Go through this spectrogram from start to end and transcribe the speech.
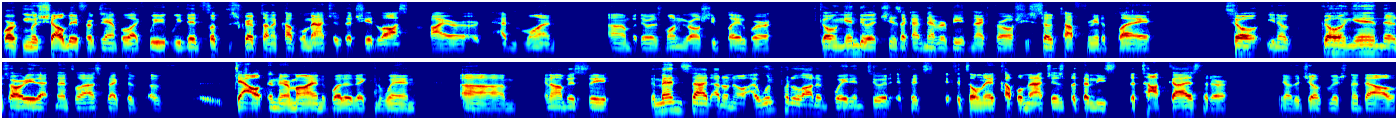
working with Shelby, for example, like we we did flip the script on a couple matches that she had lost prior or hadn't won. Um, but there was one girl she played where going into it, she's like, I've never beaten that girl. She's so tough for me to play. So, you know, going in, there's already that mental aspect of, of doubt in their mind of whether they can win. Um, and obviously, the men's side, I don't know. I wouldn't put a lot of weight into it if it's if it's only a couple matches. But then these the top guys that are, you know, the Djokovic, Nadal,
